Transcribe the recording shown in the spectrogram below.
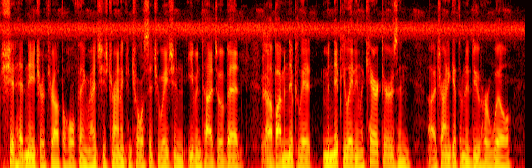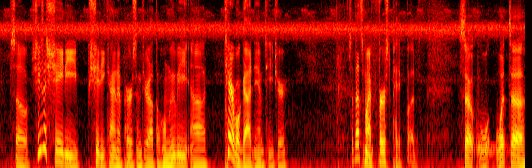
shithead nature throughout the whole thing, right? She's trying to control a situation, even tied to a bed, Yeah. uh, by manipulate, manipulating the characters and uh, trying to get them to do her will. So she's a shady, shitty kind of person throughout the whole movie. Uh, terrible goddamn teacher. So that's my first pick, bud. So wh- what uh,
